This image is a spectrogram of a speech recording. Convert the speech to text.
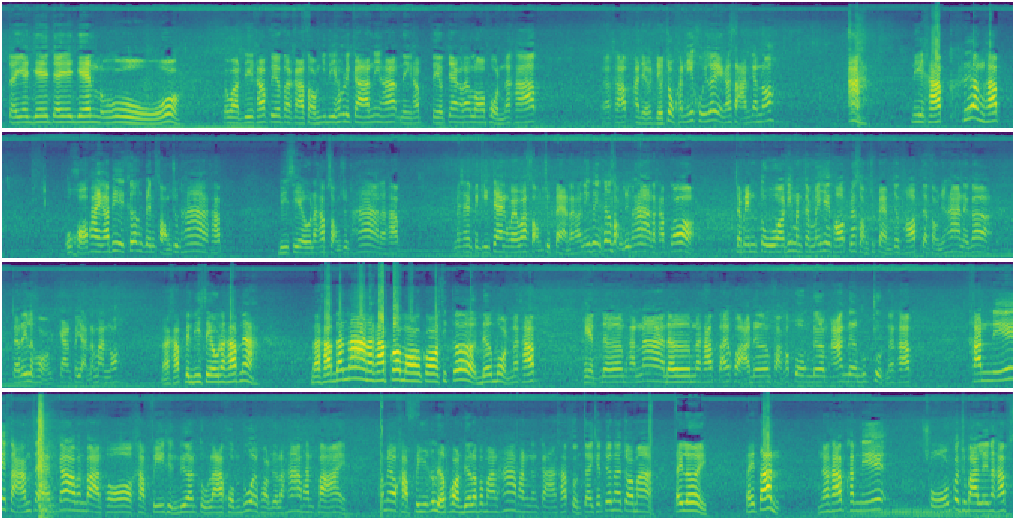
ใจเย็นๆใจเย็นๆโอ้โห สวัสดีครับเตียวตาขาสองยินดีให้บริการนี่ครับนี่ครับเตียวแจ้งแล้วรอผลนะครับ นะครับอะเดี๋ยวเดี๋ยวจบคันนี้คุยเรื่องเอกสารกันเนาะอะนี่ครับ เครื่องครับ โอ้ขออภัยครับพี่เครื่องเป็น 2.5 ครับดีเซลนะครับ 2.5 นะครับ ไม่ใช่เมื่อกี้แจ้งไว้ว่า 2.8 นะครับ นี่เป็นเครื่อง 2.5 นะครับ ก็จะเป็นตัวที่มันจะไม่ใช่ท็อปถ้า2.8 มันจะท็อป แต่ 2.5 เนี่ยก็จะได้เรื่องของการประหยัดน้ำมันเนาะ นะครับ เป็นดีเซลนะครับเนี่ย นะครับ ด้านหน้านะครับ ก็มอกอสติกเกอร์เดิมหมดนะครับ เพจเดิม คันหน้าเดิมนะครับ ซ้ายขวาเดิม ฝากระโปรงเดิม อาร์คเดิมทุกจุดนะครับ คันนี้ 3,900 บาทพอ ขับฟรีถึงเดือนตุลาคมด้วย ผ่อนเดือนละ 5,000 ปลาย ถ้าไม่เอาขับฟรีก็เหลือผ่อนเดือนละประมาณ 5,000 กลางๆครับ สนใจแคปเจอร์หน้าจอมาได้เลยไททันนะครับ คันนี้โฉมปัจจุบันเลยนะครับ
